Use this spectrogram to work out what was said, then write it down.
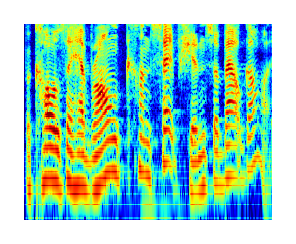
because they have wrong conceptions about God.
